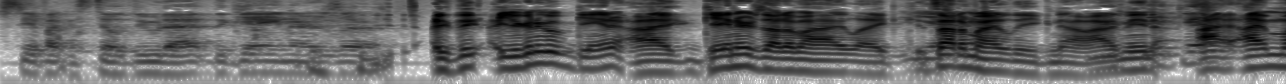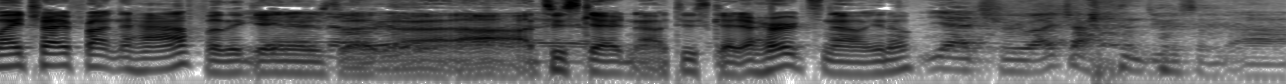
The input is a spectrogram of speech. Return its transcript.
See if I can still do that. The gainers think you're gonna go gainer. I, gainers out of my like it's out of my league now. I mean? I, I might try front and a half, but the Yeah, gainers, no, uh, really? ah, Yeah, too yeah. scared now. Too scared. It hurts now. You know. yeah, true. I try to do some uh,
